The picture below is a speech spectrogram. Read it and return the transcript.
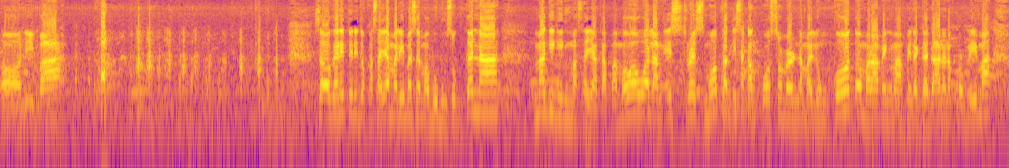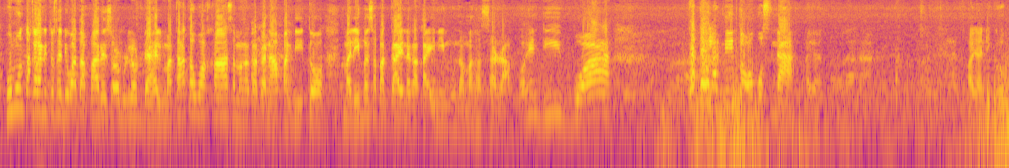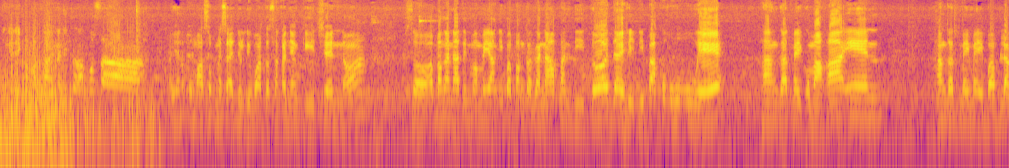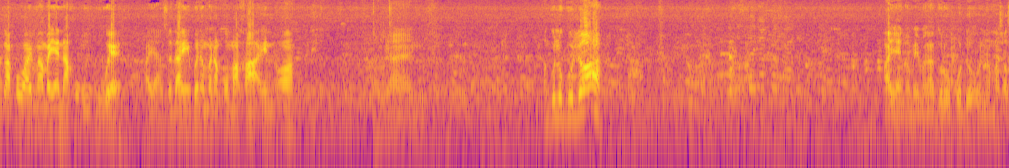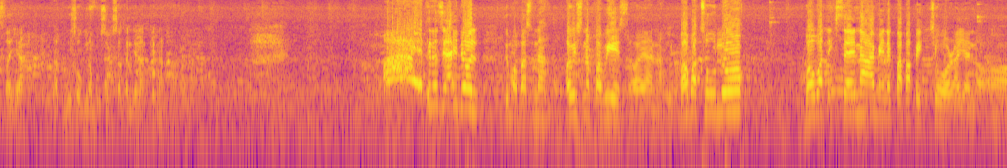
Oh, 'di ba? So ganito dito kasaya maliban sa mabubusog ka na, magiging masaya ka pa. Mawawalang stress mo pag isa kang customer na malungkot o maraming mga pinagdadaanan ng problema. Pumunta ka lang dito sa Diwata Paris Overlord dahil matatawa ka sa mga kaganapan dito maliban sa pagkain na kakainin mo na masasarap. O hindi ba? Katulad dito, ubos na. Ayan, wala na. Ayan, yung grupo nila ay kumakain. Nandito ako sa... Ayan, pumasok na sa Idol Diwata sa kanyang kitchen, no? So, abangan natin mamaya ang iba pang kaganapan dito dahil hindi pa ako uuwi hanggat may kumakain, hanggat may maibablog ako ay mamaya na ako uuwi. Ayan, sa dami ba naman ang kumakain, oh. Ayan. Ang gulo-gulo! Ayan, oh, may mga grupo doon na masasaya at busog na busog sa kanilang kinakain. Ay, ito na si Idol! Lumabas na. Pawis na pawis. O, ayan na. Bawat sulok, bawat eksena ay may nagpapapicture. Ayan, oo.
